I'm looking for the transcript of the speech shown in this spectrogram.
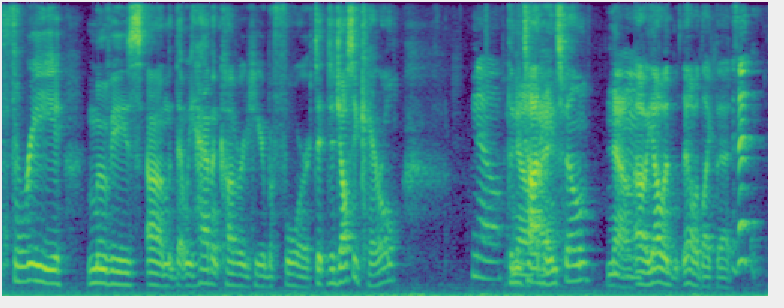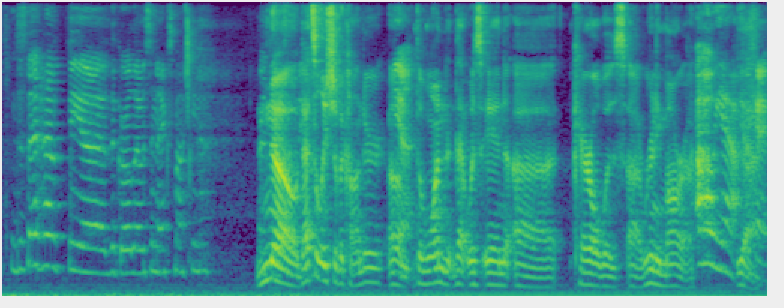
three movies um, that we haven't covered here before. Did, did y'all see Carol, no. the new No, Todd I- Haynes film? No, Oh, y'all would y'all would like that. Is that does that have the uh, the girl that was in Ex Machina? No, that's? Alicia Vikander. Um, Yeah. The one that was in uh, Carol was uh, Rooney Mara. Oh yeah. Yeah. Okay.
